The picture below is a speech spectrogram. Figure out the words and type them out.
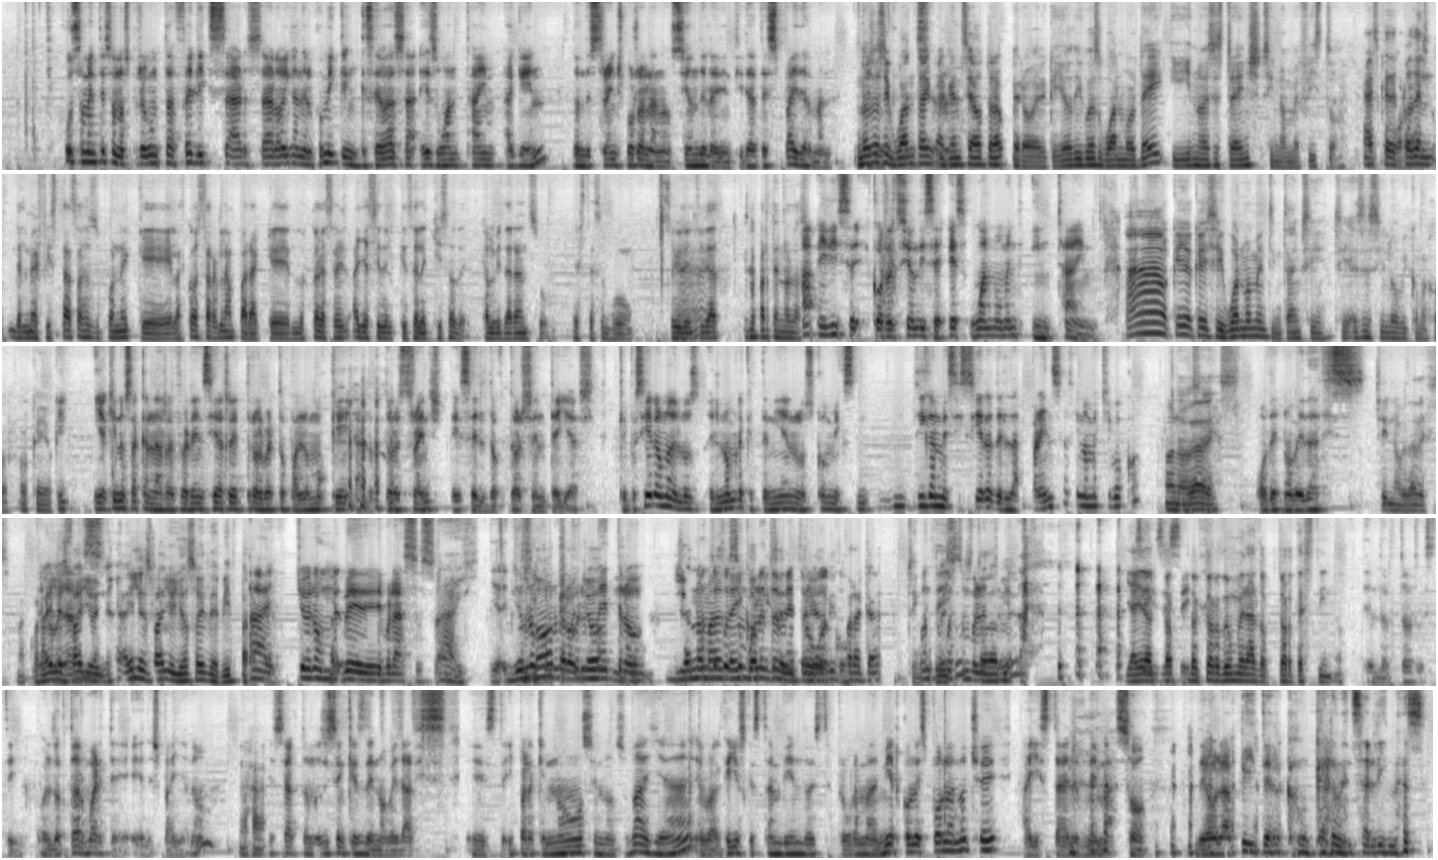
Justamente eso nos pregunta Félix Sar Oigan, el cómic en que se basa es One Time Again donde Strange borra la noción de la identidad de Spider-Man. No sé si One Time Again sea otra, pero el que yo digo es One More Day y no es Strange, sino Mephisto. Ah, es que después del, del, Mephistazo se supone que las cosas se arreglan para que el Doctor Strange haya sido el que hizo el hechizo de que olvidaran su, este, su, su ah, identidad. Esa parte no la sé. Ah, y dice, corrección, dice, es One Moment in Time. Ah, ok, ok, sí, One Moment in Time, sí, sí, ese sí lo ubico mejor. Ok, ok. Y, y aquí nos sacan la referencia retro Alberto Palomo que al Doctor Strange es el Doctor Centellas que pues sí era uno de los, el nombre que tenía en los cómics. Díganme si sí era de la prensa, si no me equivoco. O novedades. O de novedades. Sí, novedades. Me acuerdo. Ahí les fallo, ahí les fallo, yo soy de Beat para. Ay, yo era un bebé de brazos. Ay, yo no, no pero el yo, metro. Yo nomás leí un boleto de metro, para acá. ¿Cuánto cuesta un boleto de metro? Y ahí doctor, doctor, Doom era Doctor Destino. El Doctor Destino. O el Doctor Muerte en España, ¿no? Ajá. Exacto, nos dicen que es de novedades. Este, y para que no se nos vaya, eh, aquellos que están viendo este programa de miércoles por la noche, ahí está el memazo de Hola Peter con Carmen Salinas.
